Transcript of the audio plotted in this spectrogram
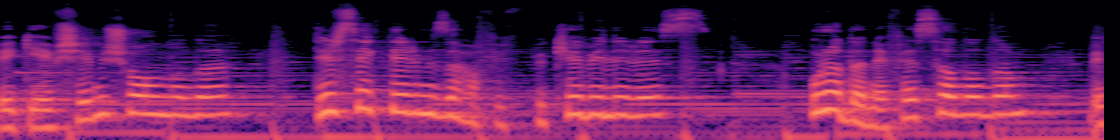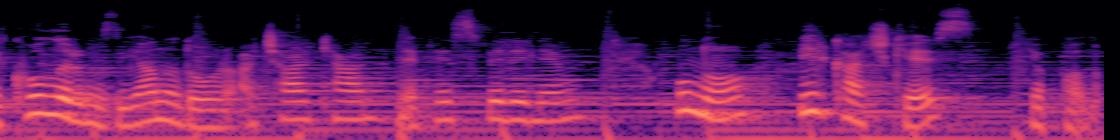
ve gevşemiş olmalı. Dirseklerimizi hafif bükebiliriz. Burada nefes alalım ve kollarımızı yana doğru açarken nefes verelim. Bunu birkaç kez yapalım.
